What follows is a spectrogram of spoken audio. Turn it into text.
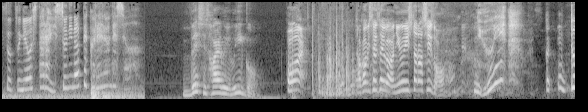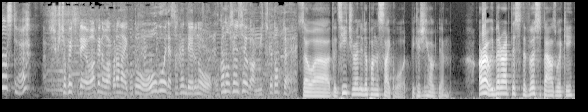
生卒業したら一緒になってくれるんでしょ This is highly illegal. おい高木先生が入院したらしいぞ入院どうして so, uh, the teacher ended up on the psych ward because she hugged him. Alright, we better add this to the Versus Battles wiki.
